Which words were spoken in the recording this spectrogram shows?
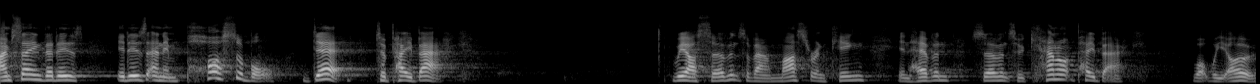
I'm saying that it is, it is an impossible debt to pay back. We are servants of our Master and King in heaven, servants who cannot pay back what we owe.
